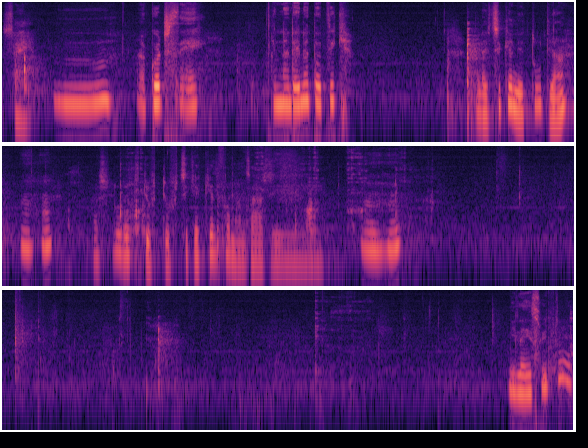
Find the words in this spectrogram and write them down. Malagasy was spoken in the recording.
Izay. Humm. Ankoatra izay, inona indray no ataontsika? Alaintsika ny atody an! Lasa aloha ireto, diovin-diovintsika kely fa manjary. Humm. Mila essuie-tout?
